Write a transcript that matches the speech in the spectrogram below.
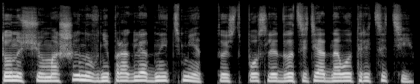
тонущую машину в непроглядной тьме, то есть после 21.30.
